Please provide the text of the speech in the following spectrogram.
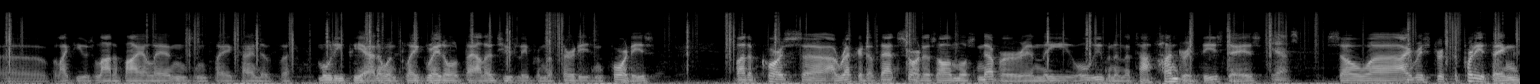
Uh, I like to use a lot of violins and play kind of uh, moody piano and play great old ballads, usually from the 30s and 40s. But of course, uh, a record of that sort is almost never in the, oh, even in the top hundred these days. Yes. So uh, I restrict the pretty things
